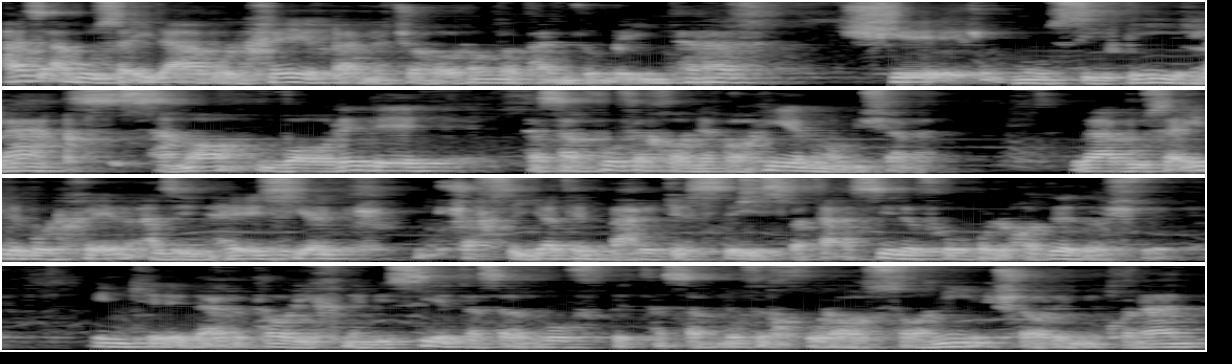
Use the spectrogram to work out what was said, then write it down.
از ابو سعید ابوالخیر قرن چهارم و پنجم به این طرف شعر موسیقی رقص سما وارد تصوف خانقاهی ما می شود و ابو سعید بلخیر از این حیث یک شخصیت برجسته است و تأثیر فوق العاده داشته. اینکه در تاریخ نویسی تصوف به تصوف خراسانی اشاره می کنند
